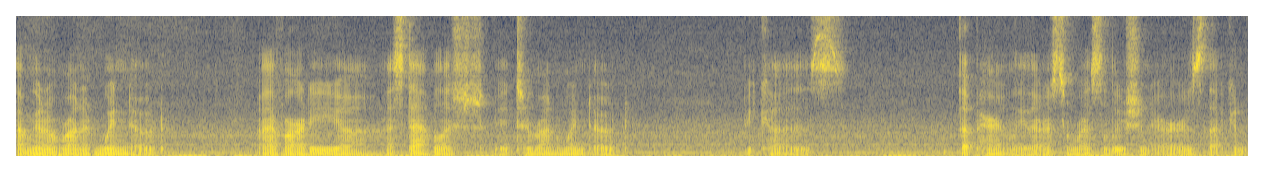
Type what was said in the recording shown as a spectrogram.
I'm to run it windowed. I've already uh, established it to run windowed because apparently there are some resolution errors that can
